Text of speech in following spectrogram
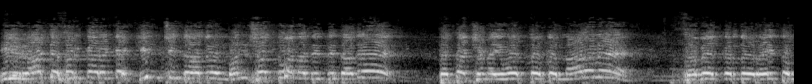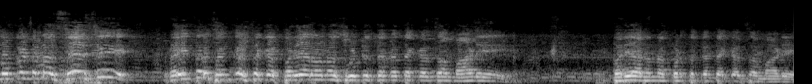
ಈ ರಾಜ್ಯ ಸರ್ಕಾರಕ್ಕೆ ಕಿಂಚಿದ್ದಾದ್ರೂ ಮನುಷ್ಯತ್ವ ಅನ್ನೋದಿದ್ದಾದ್ರೆ ತತ್ಕ್ಷಣ ಇವತ್ತು ನಾಳೆನೆ ಸಭೆ ಕರೆದು ರೈತ ಮುಖಂಡನ ಸೇರಿಸಿ ರೈತರ ಸಂಕಷ್ಟಕ್ಕೆ ಪರಿಹಾರವನ್ನು ಸೂಚಿಸ್ತಕ್ಕಂಥ ಕೆಲಸ ಮಾಡಿ, ಪರಿಹಾರವನ್ನು ಕೊಡ್ತಕ್ಕಂಥ ಕೆಲಸ ಮಾಡಿ.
